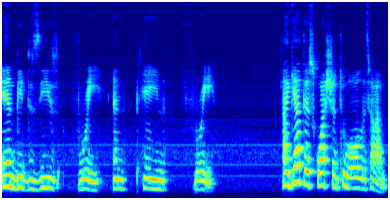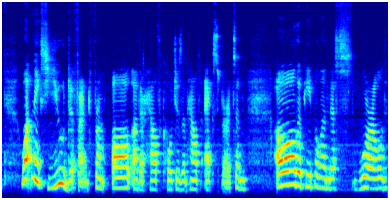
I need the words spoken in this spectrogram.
and be disease free and pain free. I get this question too all the time. What makes you different from all other health coaches and health experts and all the people in this world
